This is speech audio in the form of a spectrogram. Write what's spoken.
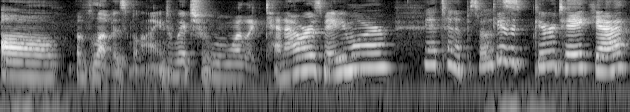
all of Love is Blind, which was like 10 hours, maybe more. Yeah, 10 episodes. Give, it, give or take, yeah,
